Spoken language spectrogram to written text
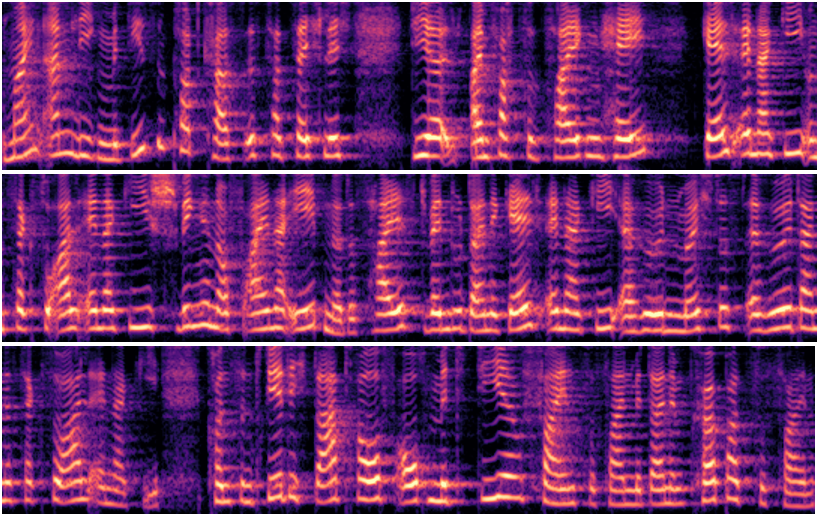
Mein Anliegen mit diesem Podcast ist tatsächlich, dir einfach zu zeigen, hey, Geldenergie und Sexualenergie schwingen auf einer Ebene. Das heißt, wenn du deine Geldenergie erhöhen möchtest, erhöhe deine Sexualenergie. Konzentriere dich darauf, auch mit dir fein zu sein, mit deinem Körper zu sein,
